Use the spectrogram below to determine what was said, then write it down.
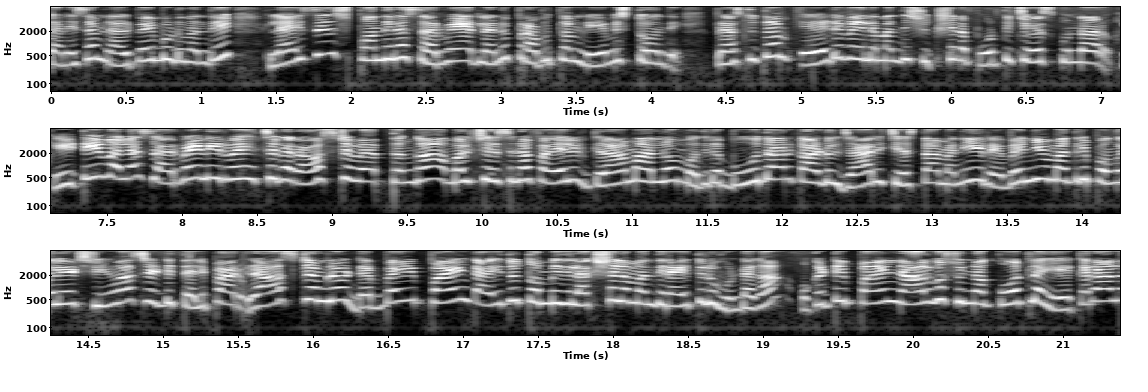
కనీసం నలభై మూడు మంది లైసెన్స్ పొందిన సర్వేయర్లను ప్రభుత్వం నియమిస్తోంది. ప్రస్తుతం ఏడు వేల మంది శిక్షణ పూర్తి చేసుకున్నారు. ఇటీవల సర్వే నిర్వహించిన రాష్ట్ర వ్యాప్తంగా అమలు చేసిన ఫైలెట్ గ్రామాల్లో మొదట భూదార్ కార్డులు జారీ చేస్తామని రెవెన్యూ మంత్రి పొంగులేటి శ్రీనివాసరెడ్డి తెలిపారు. రాష్ట్రంలో డెబ్బై పాయింట్ ఐదు తొమ్మిది లక్షల మంది రైతులు ఉండగా ఒకటి పాయింట్ నాలుగు సున్నా కోట్ల ఎకరాల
